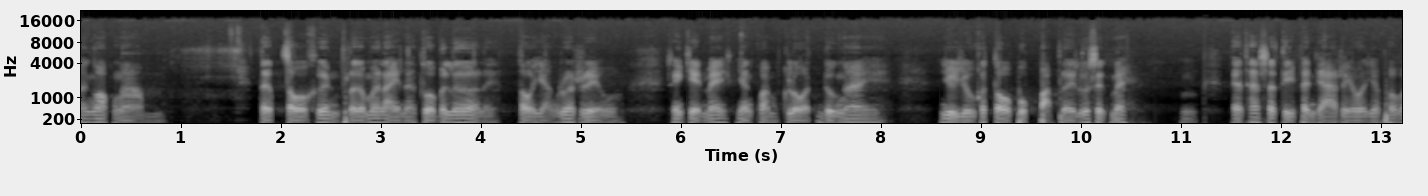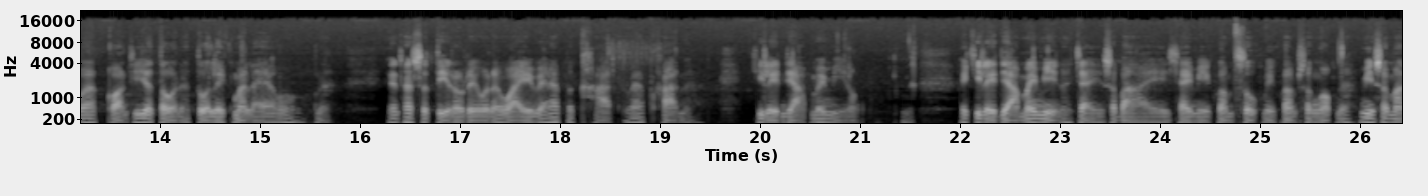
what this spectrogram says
อยๆงอกงาม เติบโตขึ้นเผลอเมื่อไหร่นะตัวเบลเลอร์เลยโตอย่างรวดเร็ว สังเกตไหมอย่างความโกรธดูง่าย อยู่ๆก็โตปุบปับเลยรู้สึกไหมแต่ถ้าสติปัญญาเร็วจะเพราะว่าก่อนที่จะโตนะตัวเล็กมาแล้วนะงั้นถ้าสติเราเร็วนะไหวแวบขาดแวบขาดนะกิเลสหยาบไม่มีหรอก ถ้ากิเลสหยาบไม่มีนะใจสบายใจมีความสุขมีความสงบนะ มีสมา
